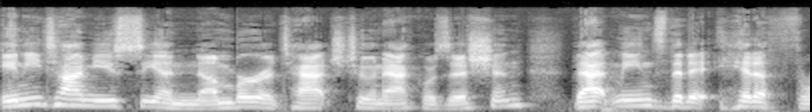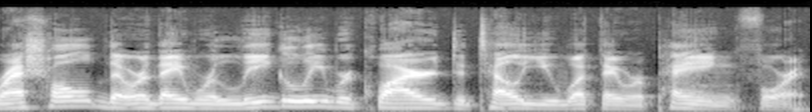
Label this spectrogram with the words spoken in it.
Anytime you see a number attached to an acquisition, that means that it hit a threshold that where they were legally required to tell you what they were paying for it.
